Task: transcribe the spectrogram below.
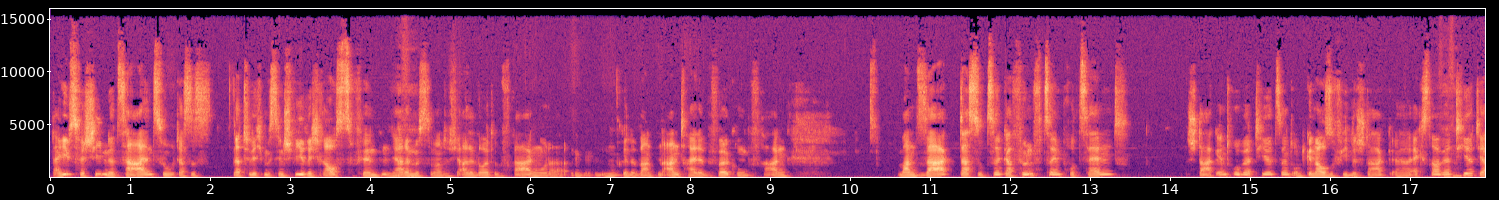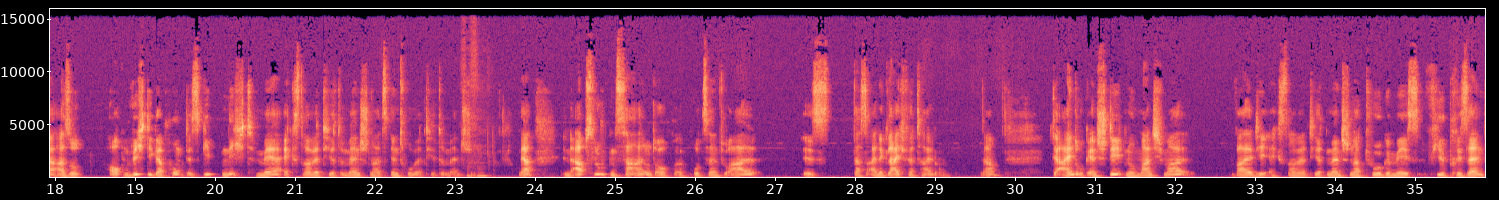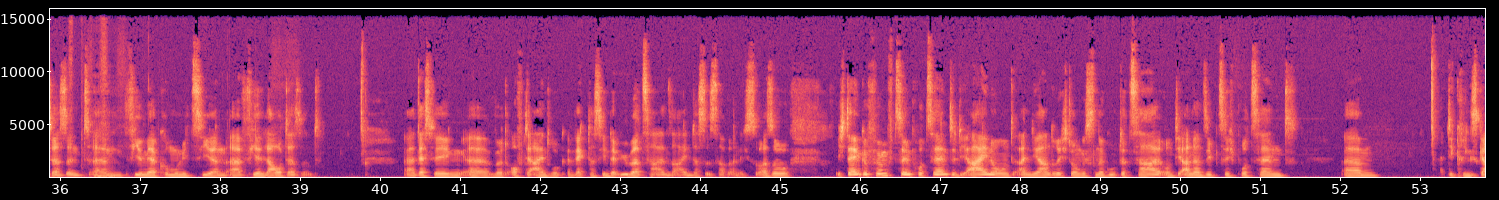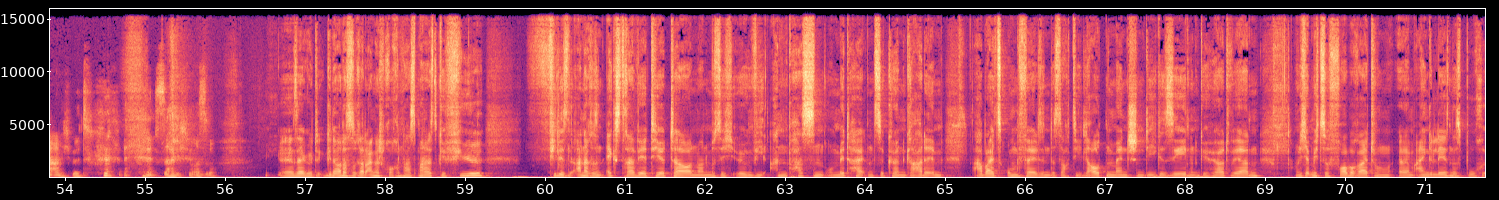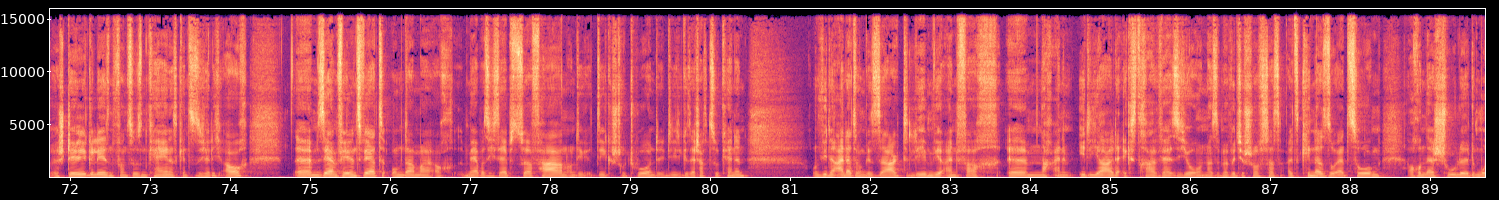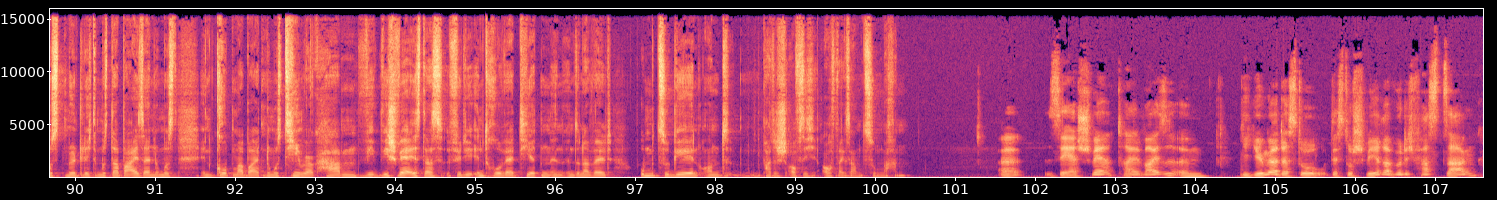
Da gibt es verschiedene Zahlen zu. Das ist natürlich ein bisschen schwierig rauszufinden. Ja, da mhm. müsste man natürlich alle Leute befragen oder einen relevanten Anteil der Bevölkerung befragen. Man sagt, dass so circa 15 Prozent stark introvertiert sind und genauso viele stark äh, extravertiert. Mhm. Ja, also auch ein wichtiger Punkt. Es gibt nicht mehr extravertierte Menschen als introvertierte Menschen. Mhm. Ja, in absoluten Zahlen und auch äh, prozentual ist das eine Gleichverteilung. Ja? Der Eindruck entsteht nur manchmal, weil die extravertierten Menschen naturgemäß viel präsenter sind, mhm. ähm, viel mehr kommunizieren, äh, viel lauter sind. Äh, deswegen äh, wird oft der Eindruck erweckt, dass sie in der Überzahl seien. Das ist aber nicht so. Also ich denke, 15 Prozent in die eine und in die andere Richtung ist eine gute Zahl und die anderen 70 Prozent, ähm, die kriegen es gar nicht mit. Sage ich mal so. Äh, sehr gut. Genau das du gerade angesprochen hast. Man hat das Gefühl, viele sind, andere sind extravertierter und man muss sich irgendwie anpassen, um mithalten zu können. Gerade im Arbeitsumfeld sind es auch die lauten Menschen, die gesehen und gehört werden. Und ich habe mich zur Vorbereitung ähm, eingelesen, das Buch äh, Still gelesen von Susan Kane, das kennst du sicherlich auch. Ähm, sehr empfehlenswert, um da mal auch mehr über sich selbst zu erfahren und die, die Struktur und die, die Gesellschaft zu kennen. Und wie in der Einleitung gesagt, leben wir einfach ähm, nach einem Ideal der Extraversion. Also man wird ja schon als Kinder so erzogen, auch in der Schule, du musst mündlich, du musst dabei sein, du musst in Gruppen arbeiten, du musst Teamwork haben. Wie, wie schwer ist das für die Introvertierten in, in so einer Welt umzugehen und praktisch auf sich aufmerksam zu machen? Äh, sehr schwer teilweise. Ähm, je jünger, desto, desto schwerer würde ich fast sagen.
